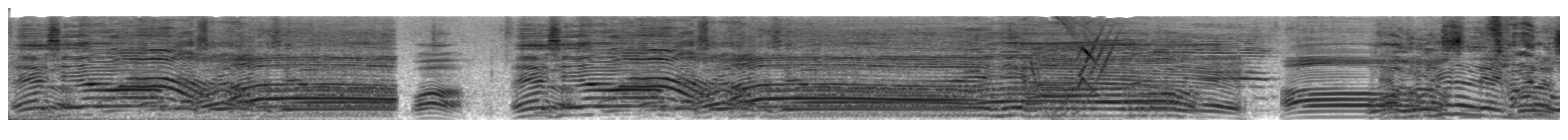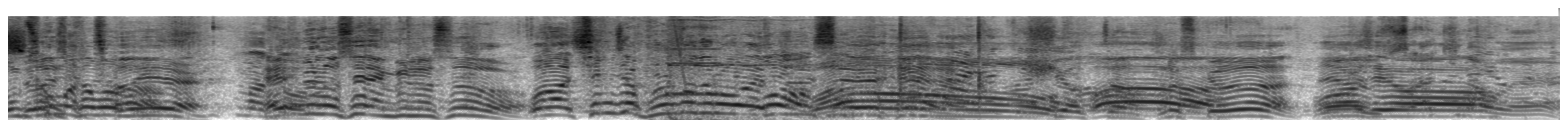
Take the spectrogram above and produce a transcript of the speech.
안녕하세요. 안녕하세요. 와. 안녕하세요. 안녕하세요. 아, 여기는 사람이 엄청 많다. 앰뷸런스, 앰뷸런스. 와, 심지어 불도 들어와, 앰뷸런스에. 귀엽다. Looks good. 안녕하세요. 사이키 나오네.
